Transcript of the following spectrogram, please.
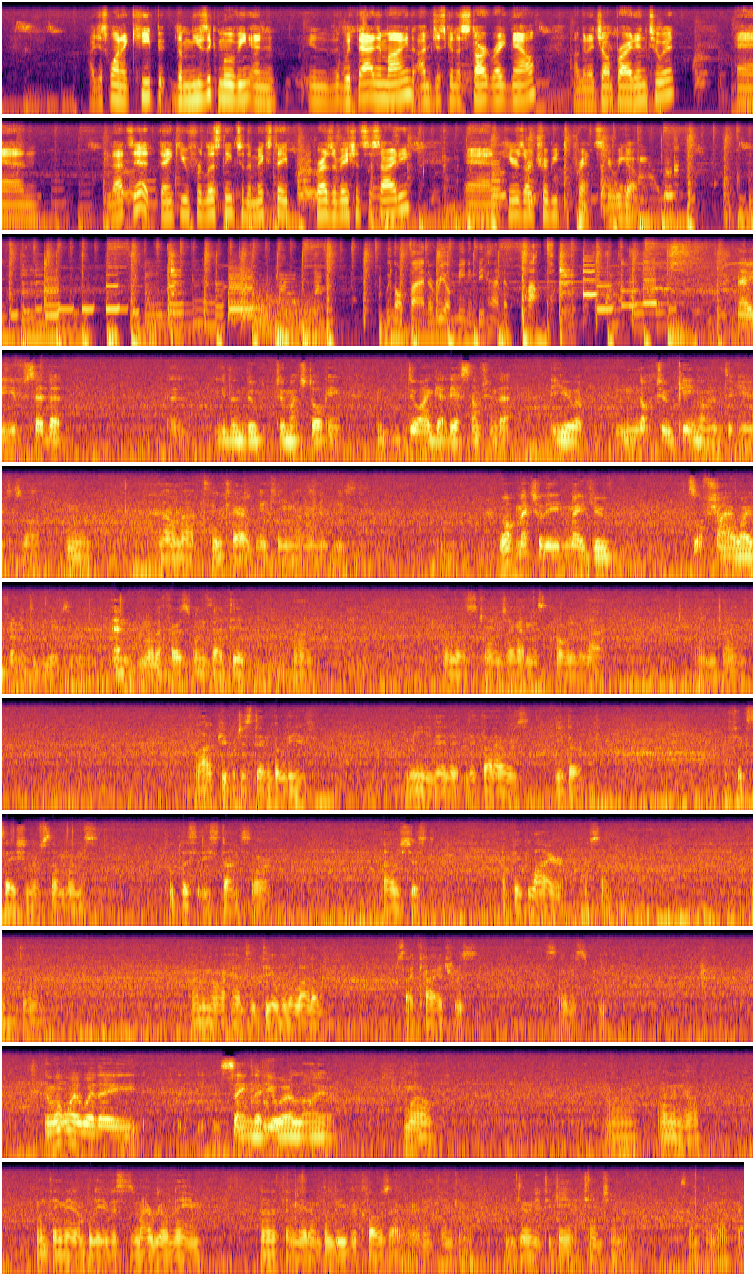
I just want to keep the music moving, and in, with that in mind, I'm just going to start right now. I'm going to jump right into it, and that's it. Thank you for listening to the Mixtape Preservation Society, and here's our tribute to Prince. Here we go. We're gonna find the real meaning behind the pop. Now you've said that uh, you didn't do too much talking. Do I get the assumption that you are not too keen on interviews as well? Mm. No, not too terribly keen on interviews. What actually made you sort of shy away from interviews? And Well, the first ones I did were a little strange. I got misquoted a lot. And um, a lot of people just didn't believe me. They, they thought I was either a fixation of someone's publicity stunts or I was just a big liar or something. And um, I don't know, I had to deal with a lot of psychiatrists, so to speak. in what way were they saying that you were a liar? Well, uh, I don't know. One thing they don't believe this is my real name. Another thing they don't believe the clothes I wear. They think I'm, I'm doing it to gain attention or something like that.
